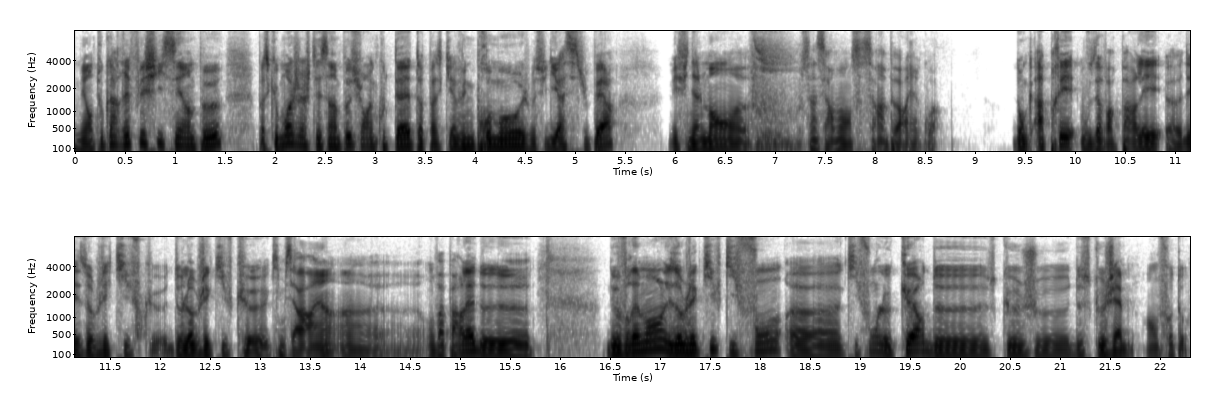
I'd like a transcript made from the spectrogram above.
mais en tout cas réfléchissez un peu, parce que moi j'ai acheté ça un peu sur un coup de tête, parce qu'il y avait une promo, et je me suis dit ah c'est super, mais finalement, sincèrement, ça sert un peu à rien quoi. Donc après vous avoir parlé de l'objectif que, qui me sert à rien, hein, on va parler de vraiment les objectifs qui font, qui font le cœur de ce que de ce que j'aime en photo.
